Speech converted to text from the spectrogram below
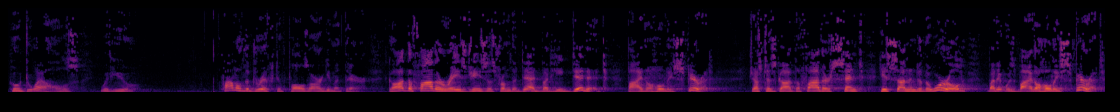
who dwells with you. Follow the drift of Paul's argument there. God the Father raised Jesus from the dead, but He did it by the Holy Spirit. Just as God the Father sent His Son into the world, but it was by the Holy Spirit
